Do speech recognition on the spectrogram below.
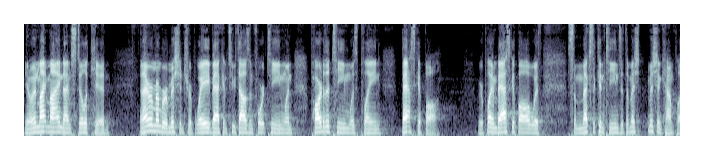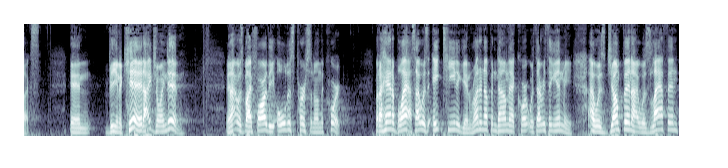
You know, in my mind, I'm still a kid. And I remember a mission trip way back in 2014 when part of the team was playing basketball. We were playing basketball with some Mexican teens at the mission complex. And being a kid, I joined in. And I was by far the oldest person on the court. But I had a blast. I was 18 again, running up and down that court with everything in me. I was jumping, I was laughing,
